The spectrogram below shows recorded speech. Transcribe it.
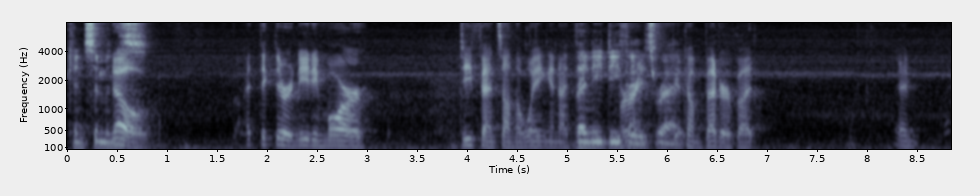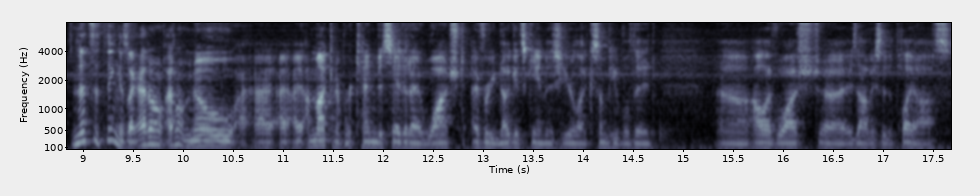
Can Simmons? No, I think they're needing more defense on the wing, and I think They need defense, Murray's right. become better. But and And that's the thing is like I don't I don't know I, I I'm not going to pretend to say that I watched every Nuggets game this year like some people did. Uh, all I've watched uh, is obviously the playoffs,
